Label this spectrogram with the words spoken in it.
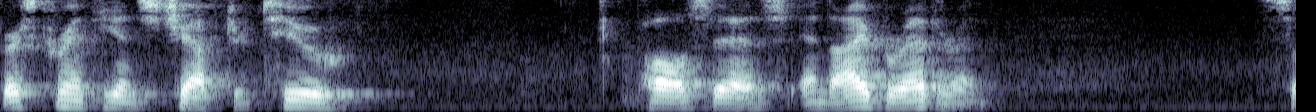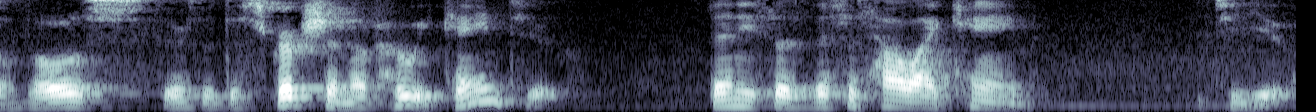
1 Corinthians chapter 2, Paul says, And I, brethren, so those there's a description of who he came to. Then he says, This is how I came to you.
